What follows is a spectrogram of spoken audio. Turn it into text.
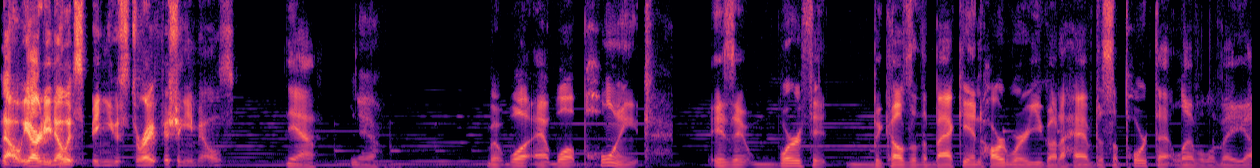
No, we already know it's being used to write phishing emails. yeah Yeah. But what at what point is it worth it because of the back end hardware you got to have to support that level of AI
